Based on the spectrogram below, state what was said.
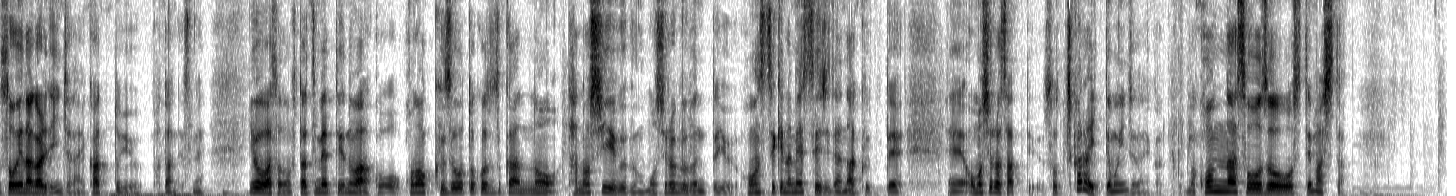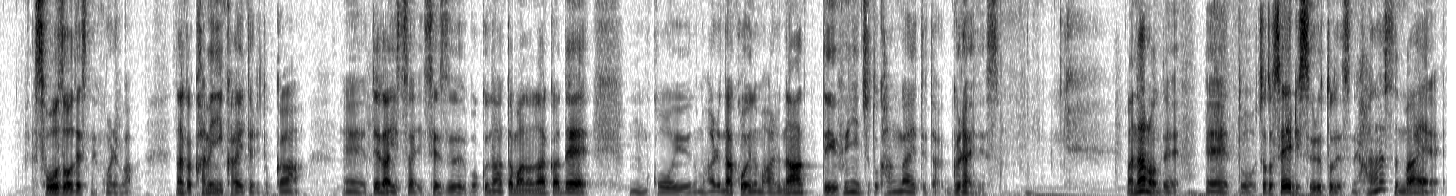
そういう流れでいいんじゃないかというパターンですね。要はその2つ目っていうのはこうこのクズ男図鑑の楽しい部分面白い部分という本質的なメッセージではなくって、えー、面白さっていうそっちから言ってもいいんじゃないかっていう、まあ、こんな想像をしてました。想像ですねこれは。なんか紙に書いたりとかえー、っていうのは一切せず僕の頭の中で、うん、こういうのもあるなこういうのもあるなっていうふうにちょっと考えてたぐらいです。まあ、なので、えーと、ちょっと整理するとですね話す前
